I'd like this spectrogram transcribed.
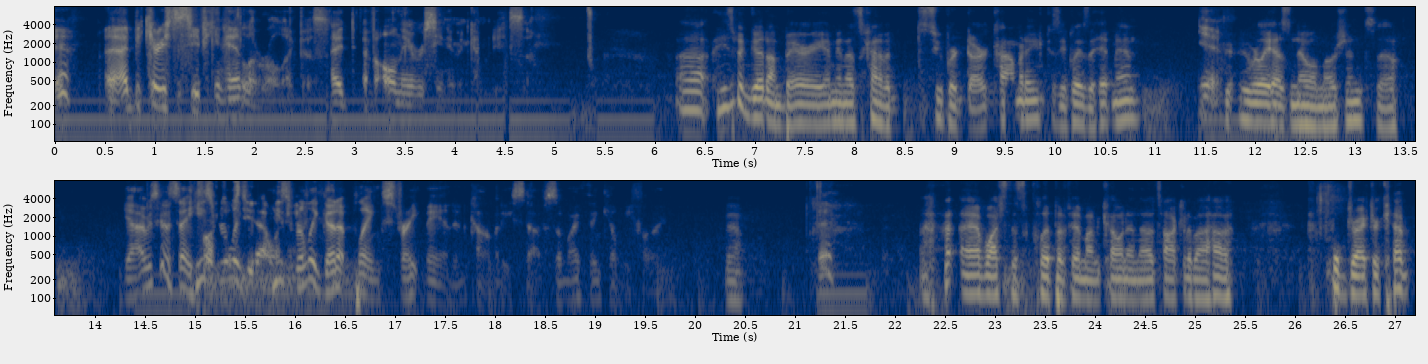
I- I'd be curious to see if he can handle a role like this. I, I've only ever seen him in comedies. So. Uh, he's been good on Barry. I mean, that's kind of a super dark comedy because he plays the hitman Yeah, who really has no emotion. So Yeah, I was gonna say he's I'll really see that one. he's really good at playing straight man in comedy stuff, so I think he'll be fine. Yeah. I have watched this clip of him on Conan though, talking about how the director kept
